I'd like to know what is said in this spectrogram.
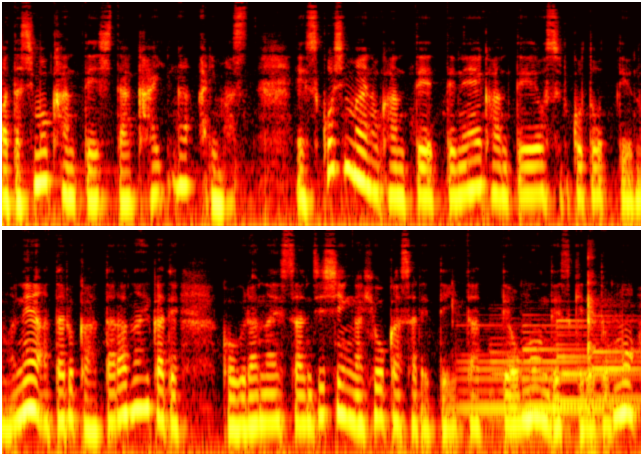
私も鑑定した回があります、え少し前の鑑定ってね鑑定をすることっていうのがね当たるか当たらないかでこう占い師さん自身が評価されていたって思うんですけれども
